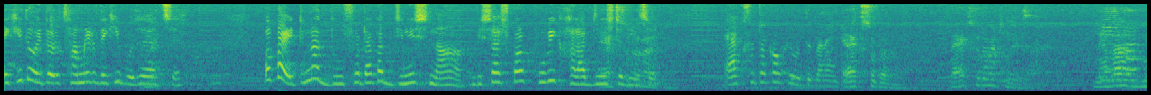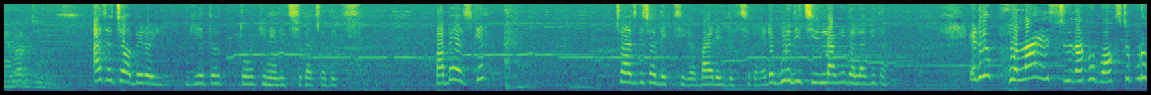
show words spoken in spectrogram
দেখি তো ওই তো সামনেটা দেখি বোঝা যাচ্ছে। বাবা এটা না দুশো টাকার জিনিস না। বিশ্বাস কর খুবই খারাপ জিনিসটা 100 দিয়েছে। একশো টাকাও কেউ দেবে না এটা। একশো টাকা। একশো টাকা ঠিক আছে। মেলার মেলার জিনিস। আচ্ছা চ বেরোই। গিয়ে তো তোকে কিনে দিচ্ছি গা চ দেখছি। পাবে আজকে? চ আজকে চ দেখছি গা বাইরে দেখছি গা। এটা ঘুরে দিচ্ছি লাগিয়ে দাও লাগিয়ে দাও এটা তো খোলা এসছিল দেখো বক্সটা পুরো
